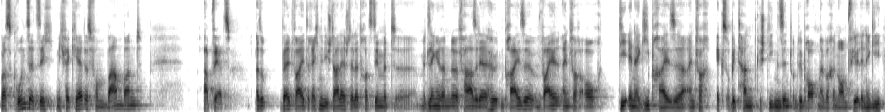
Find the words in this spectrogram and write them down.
was grundsätzlich nicht verkehrt ist, vom Warmband abwärts. Also weltweit rechnen die Stahlhersteller trotzdem mit, äh, mit längeren äh, Phase der erhöhten Preise, weil einfach auch die Energiepreise einfach exorbitant gestiegen sind und wir brauchen einfach enorm viel Energie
